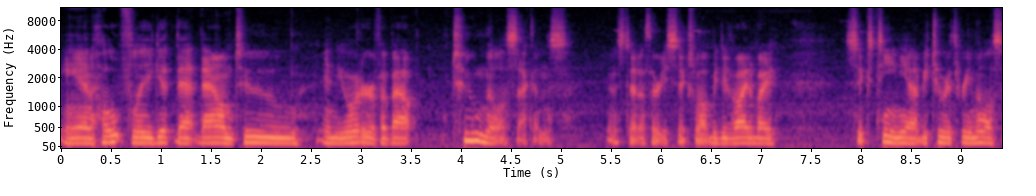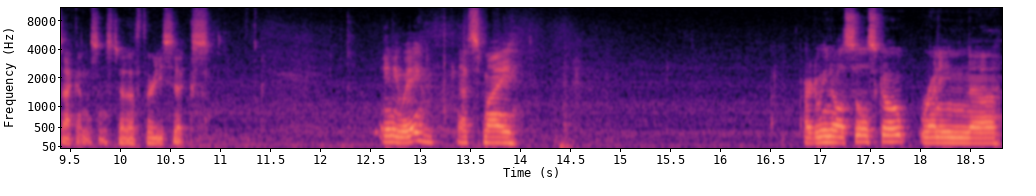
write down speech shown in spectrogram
and hopefully get that down to in the order of about 2 milliseconds instead of 36. Well, it'll be divided by 16. Yeah, it'll be 2 or 3 milliseconds instead of 36. Anyway, that's my Arduino oscilloscope running uh,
